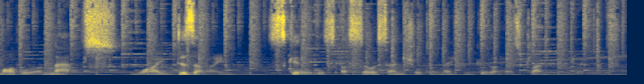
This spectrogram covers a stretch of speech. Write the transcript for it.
model, and that's why design skills are so essential to making good on those climate objectives.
